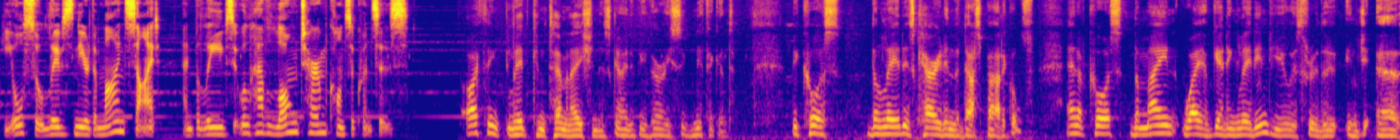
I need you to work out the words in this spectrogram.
He also lives near the mine site and believes it will have long term consequences. I think lead contamination is going to be very significant because the lead is carried in the dust particles. And of course, the main way of getting lead into you is through the uh,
